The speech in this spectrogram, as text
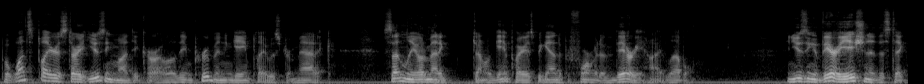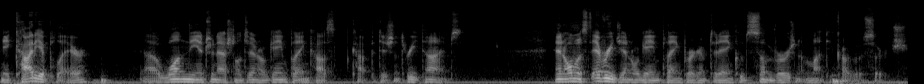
But once players started using Monte Carlo, the improvement in gameplay was dramatic. Suddenly, automatic general game players began to perform at a very high level. And using a variation of this technique, Cadia Player uh, won the International General Game Playing Competition three times. And almost every general game playing program today includes some version of Monte Carlo search.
